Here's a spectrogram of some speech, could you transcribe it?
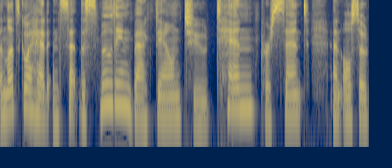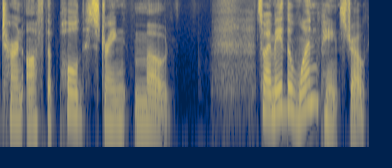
and let's go ahead and set the smoothing back down to 10% and also turn off the pulled string mode. So I made the one paint stroke,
